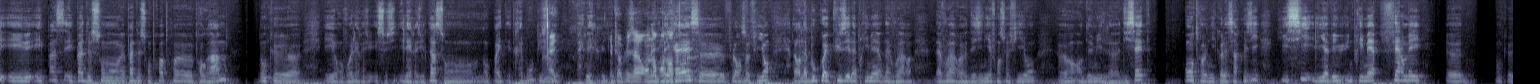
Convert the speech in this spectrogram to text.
et- et pas, et pas de son, et pas de son propre programme. Donc, euh, et on voit les, résu- et ceci- et les résultats n'ont pas été très bons puisque Oui. Valérie- Et puis en plus, alors on, en- on. Pécresse, euh, Florence Fillon. Alors on a beaucoup accusé la primaire d'avoir d'avoir désigné François Fillon en 2017 contre Nicolas Sarkozy, qui s'il y avait eu une primaire fermée, donc euh,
